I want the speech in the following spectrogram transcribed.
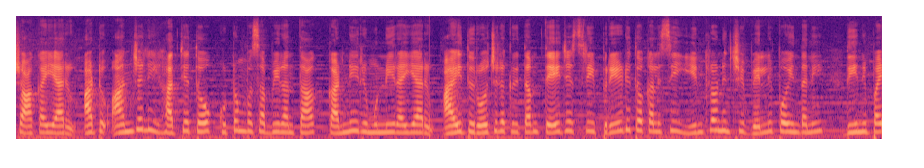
షాక్ అయ్యారు అటు అంజలి హత్యతో కుటుంబ సభ్యులంతా కన్నీరు మున్నీరయ్యారు. ఐదు రోజుల క్రితం తేజశ్రీ ప్రియుడితో కలిసి ఇంట్లో నుంచి వెళ్ళిపోయిందని దీనిపై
